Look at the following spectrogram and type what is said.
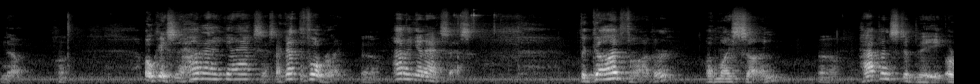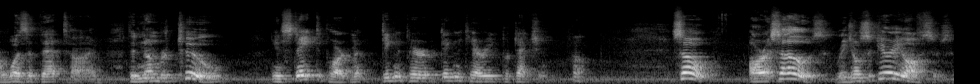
no. Okay, so how did I get access? I got the Fulbright. Yeah. How did I get access? The godfather of my son Yeah. happens to be, or was at that time, the number two in State Department dignitary, dignitary protection. Huh. So, RSOs, regional security officers.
